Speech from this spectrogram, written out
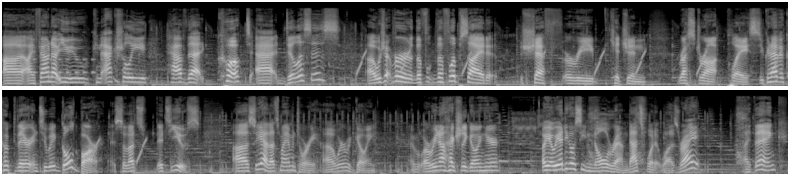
uh, I found out you can actually have that cooked at Dyllis's, uh, whichever the fl the flip side chefery kitchen restaurant place. You can have it cooked there into a gold bar, so that's its use. Uh, so yeah, that's my inventory. Uh, where are we going? Are we not actually going here? Oh yeah, we had to go see Nolrem. That's what it was, right? I think.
